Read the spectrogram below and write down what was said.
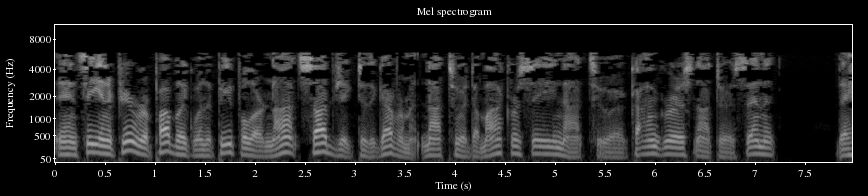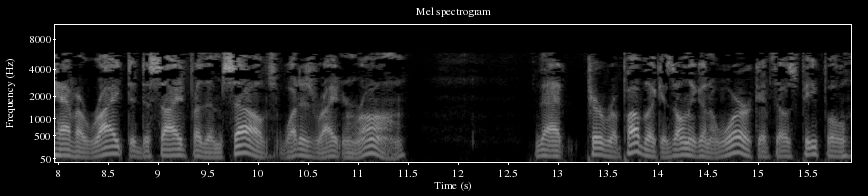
And see, in a pure republic, when the people are not subject to the government, not to a democracy, not to a Congress, not to a Senate, they have a right to decide for themselves what is right and wrong. That pure republic is only going to work if those people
